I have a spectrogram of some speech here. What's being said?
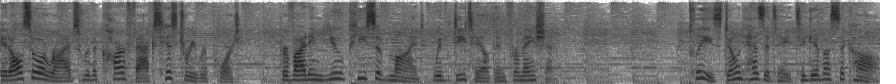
It also arrives with a Carfax history report, providing you peace of mind with detailed information. Please don't hesitate to give us a call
